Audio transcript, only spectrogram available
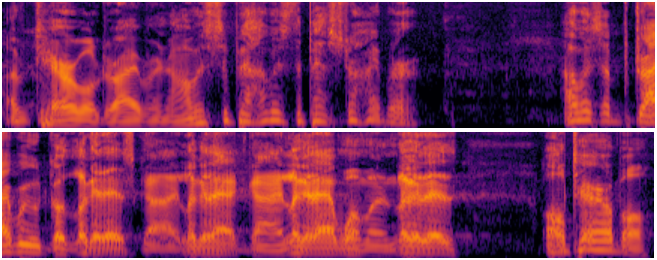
I'm a terrible driver now. I was, the, I was the best driver. I was a driver who would go, look at this guy, look at that guy, look at that woman, look at this. All terrible.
